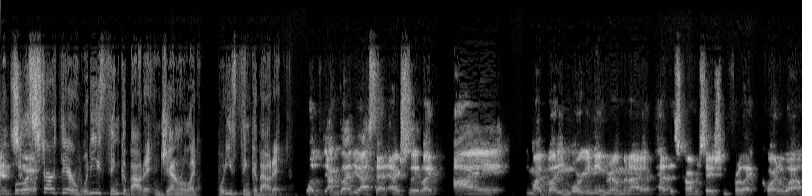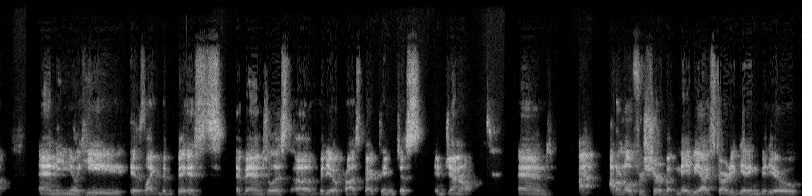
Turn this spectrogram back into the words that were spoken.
and so well, let's start there. What do you think about it in general? Like, what do you think about it? Well, I'm glad you asked that. Actually, like I, my buddy Morgan Ingram and I have had this conversation for like quite a while and you know he is like the biggest evangelist of video prospecting just in general. And I, I don't know for sure but maybe i started getting video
